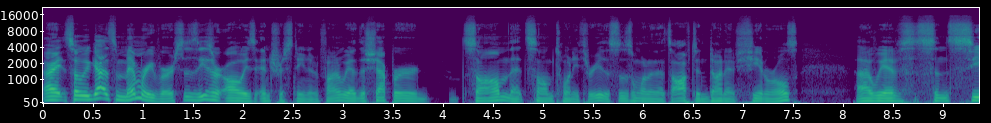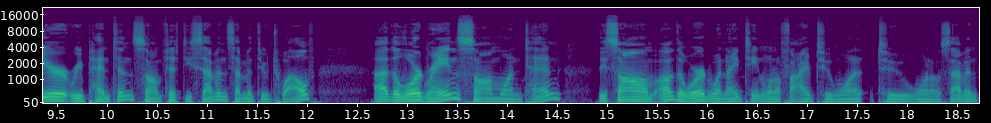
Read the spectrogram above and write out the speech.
All right, so we've got some memory verses. These are always interesting and fun. We have the shepherd psalm, that's Psalm 23. This is one that's often done at funerals. Uh, we have sincere repentance, Psalm 57, 7 through 12. Uh, the Lord reigns, Psalm 110. The Psalm of the Word, 119, 105 to, 1, to 107.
